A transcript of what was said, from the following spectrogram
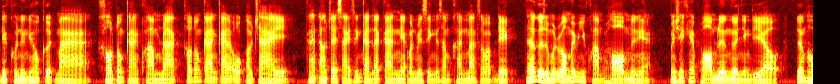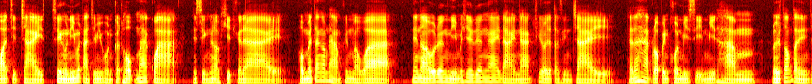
เด็กคนหนึ่งที่เขาเกิดมา เขาต้องการความรัก เขาต้องการการเอาอกเอาใจ การเอาใจใส่ซึ่งกันและกันเนี่ยมันเป็นสิ่งที่สำคัญมากสำหรับเด็กถ้าเกิดสมมติเราไม่มีความพร้อมเลยเนี่ยไม่ใช่แค่พร้อมเรื่องเงินอย่างเดียว เรื่องภาวะจิตใจสิ่งเหล่านี้มันอาจจะมีผลกระทบมากกว่า ในสิ่งที่เราคิดก็ได้ ผมไม่ตั้งคำถามขึ้นมาว่าแน่นอนว่าเรื่องนี้ไม่ใช่เรื่องง่ายดายนักที่เราจะตัดสินใจ แต่ถ้าหากเราเป็นคนมีศีลมีธรรม เราจะต้องตัดสินใจ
